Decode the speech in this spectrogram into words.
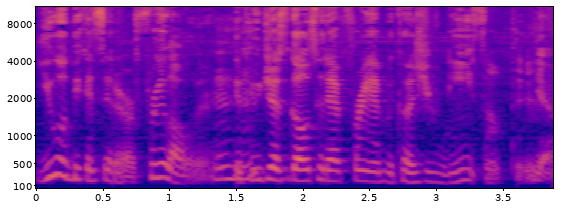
you would be considered a freeloader if you just go to that friend because you need something. Yeah.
